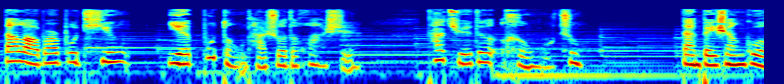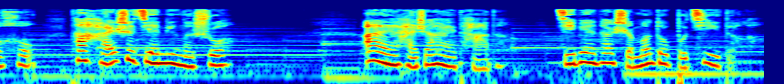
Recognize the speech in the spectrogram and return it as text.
当老伴儿不听也不懂他说的话时，他觉得很无助。但悲伤过后，他还是坚定地说：“爱还是爱他的，即便他什么都不记得了。”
